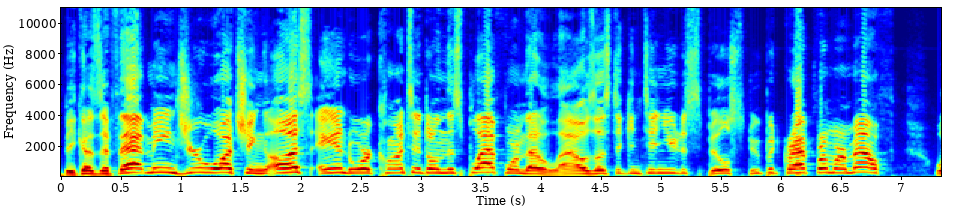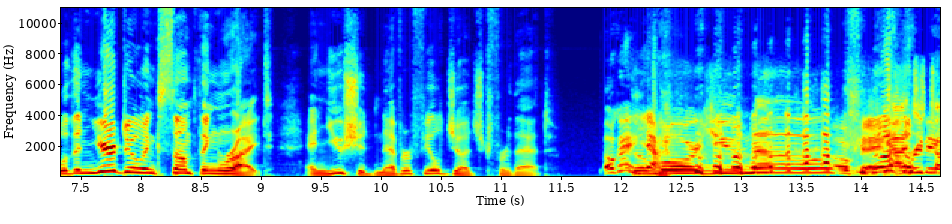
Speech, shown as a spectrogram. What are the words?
Because if that means you're watching us and or content on this platform that allows us to continue to spill stupid crap from our mouth, well then you're doing something right, and you should never feel judged for that. Okay, The yeah. more you know. Okay, Yeah, I just, to-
